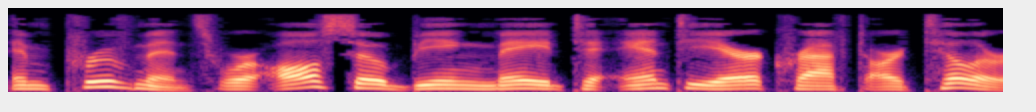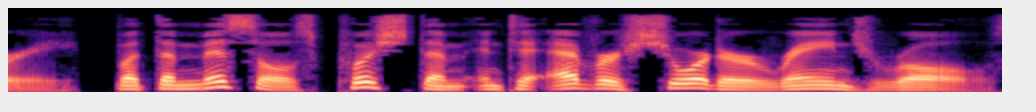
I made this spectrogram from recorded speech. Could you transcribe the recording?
improvements were also being made to anti-aircraft artillery, but the missiles pushed them into ever shorter range roles.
